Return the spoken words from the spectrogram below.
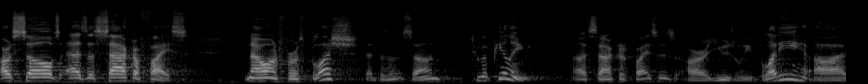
ourselves as a sacrifice. Now, on first blush, that doesn't sound too appealing. Uh, sacrifices are usually bloody. Uh,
